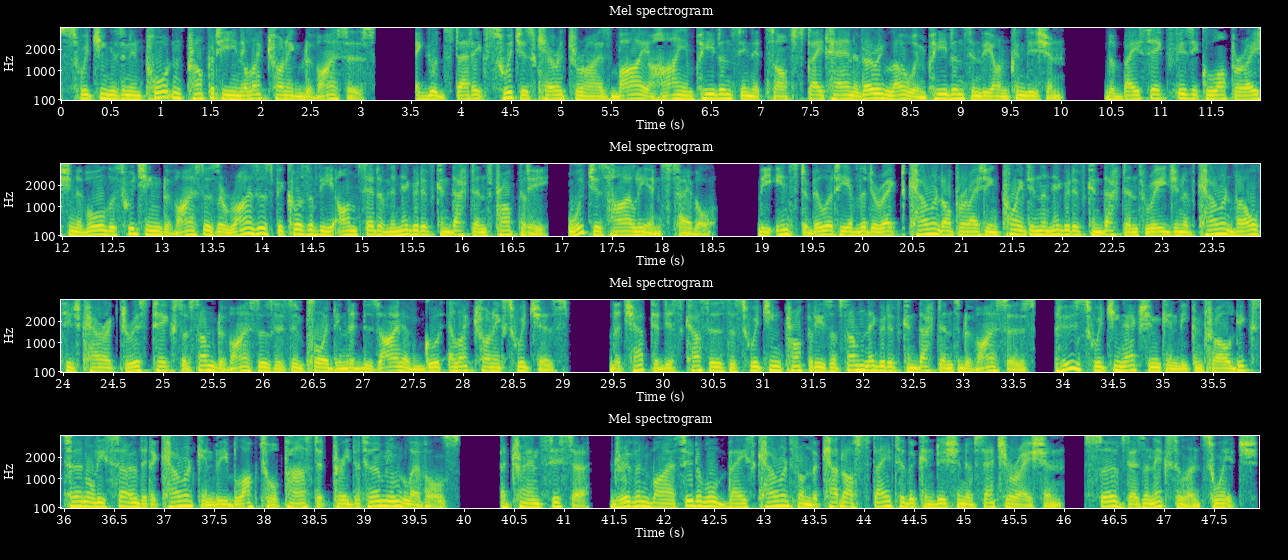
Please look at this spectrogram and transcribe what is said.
Switching is an important property in electronic devices. A good static switch is characterized by a high impedance in its off state and a very low impedance in the on condition. The basic physical operation of all the switching devices arises because of the onset of the negative conductance property, which is highly unstable. The instability of the direct current operating point in the negative conductance region of current voltage characteristics of some devices is employed in the design of good electronic switches. The chapter discusses the switching properties of some negative conductance devices, whose switching action can be controlled externally so that a current can be blocked or passed at predetermined levels. A transistor, driven by a suitable base current from the cutoff state to the condition of saturation, serves as an excellent switch.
